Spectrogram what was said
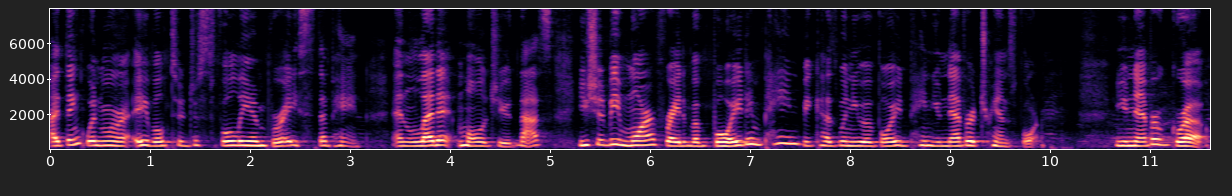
I think when we're able to just fully embrace the pain and let it mold you, that's you should be more afraid of avoiding pain because when you avoid pain, you never transform. You never grow.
